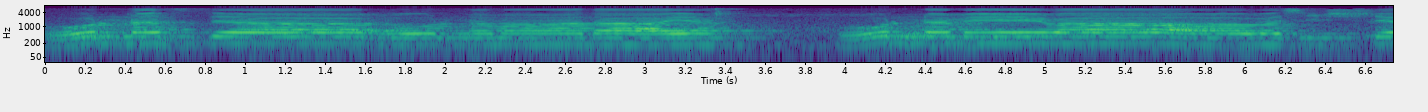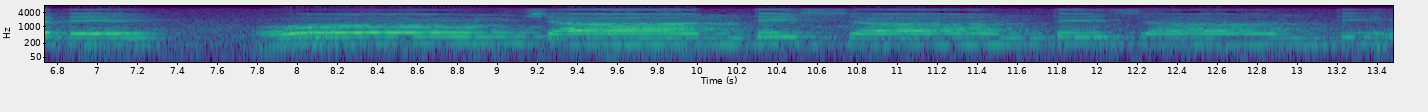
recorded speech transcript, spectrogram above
पूर्णस्य पूर्णमादाय पूर्णमेवावशिष्यते। ॐ शान्ति शान्ति शान्तिः।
